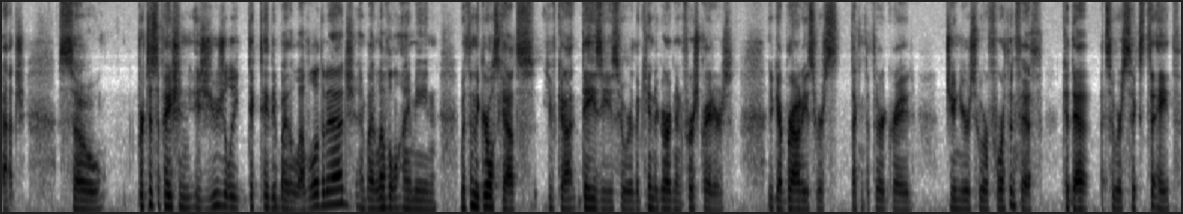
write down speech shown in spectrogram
badge. So participation is usually dictated by the level of the badge. And by level, I mean within the Girl Scouts, you've got daisies who are the kindergarten and first graders. You've got brownies who are second to third grade, juniors who are fourth and fifth, cadets who are sixth to eighth,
